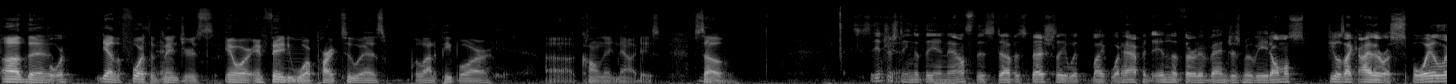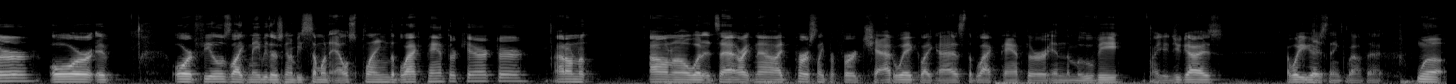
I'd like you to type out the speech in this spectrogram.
uh, the Fourth? yeah, the fourth Avengers or Infinity War Part Two, as a lot of people are uh, calling it nowadays. So It's just interesting that they announced this stuff, especially with like what happened in the third Avengers movie. It almost feels like either a spoiler or if, or it feels like maybe there's going to be someone else playing the Black Panther character. I don't know. I don't know what it's at right now. I personally prefer Chadwick like as the Black Panther in the movie. Like, did you guys? What do you guys think about that? Well,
